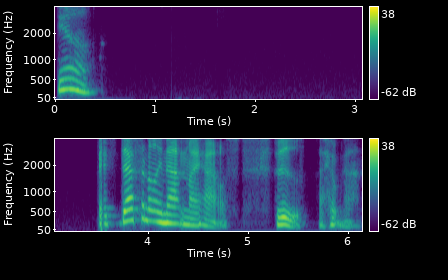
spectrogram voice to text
Yeah. it's definitely not in my house. I hope not.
